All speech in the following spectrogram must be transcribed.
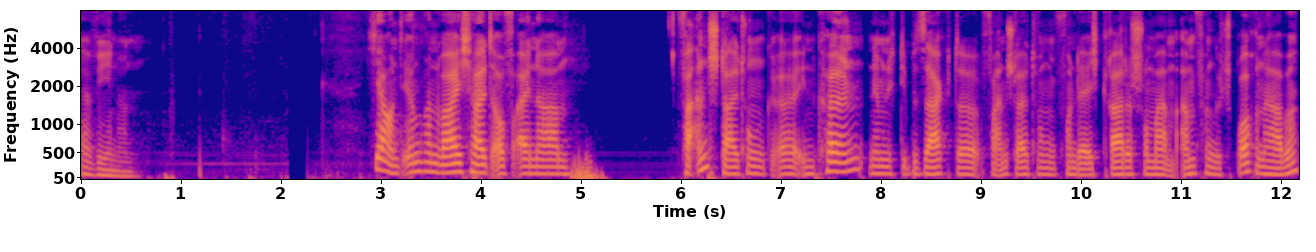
erwähnen. Ja, und irgendwann war ich halt auf einer Veranstaltung äh, in Köln, nämlich die besagte Veranstaltung, von der ich gerade schon mal am Anfang gesprochen habe.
